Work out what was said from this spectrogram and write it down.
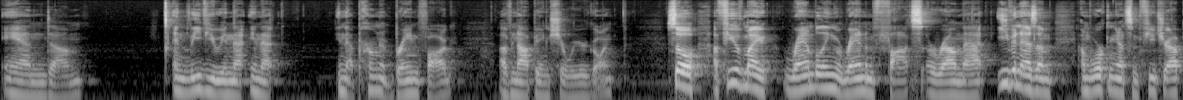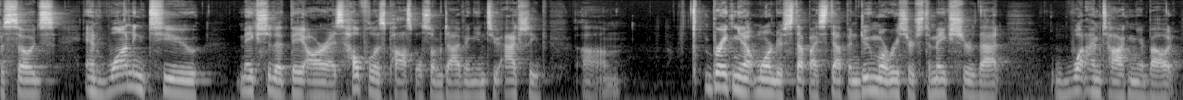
and um, and leave you in that in that in that permanent brain fog of not being sure where you're going. So, a few of my rambling, random thoughts around that, even as I'm I'm working on some future episodes and wanting to make sure that they are as helpful as possible. So, I'm diving into actually um, breaking it out more into step by step and doing more research to make sure that what I'm talking about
